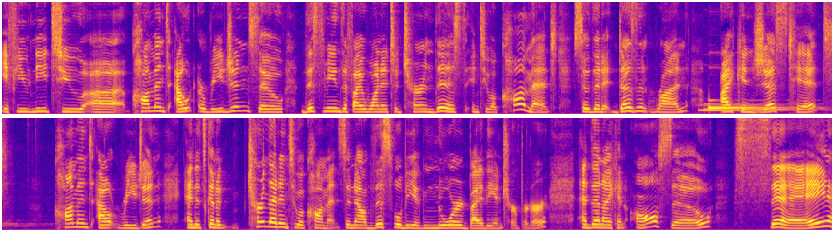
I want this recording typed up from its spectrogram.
if you need to uh, comment out a region. So this means if I wanted to turn this into a comment so that it doesn't run, I can just hit comment out region and it's going to turn that into a comment. So now this will be ignored by the interpreter. And then I can also say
